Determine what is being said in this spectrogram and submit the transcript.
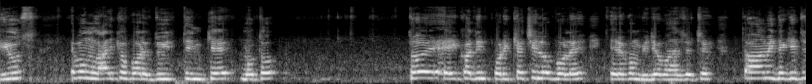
ভিউজ এবং লাইকও পড়ে দুই, তিন কে মতো। তো এই কদিন পরীক্ষা ছিল বলে এরকম ভিডিও বানানো হচ্ছে। তো আমি দেখেছি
